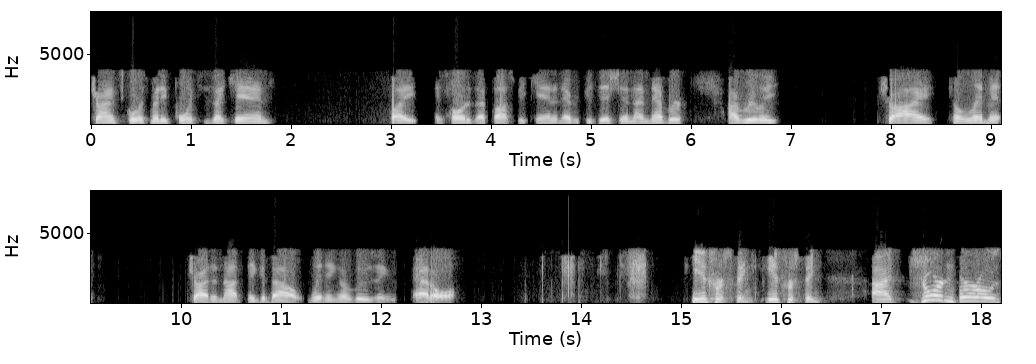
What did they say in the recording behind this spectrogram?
try and score as many points as I can, fight as hard as I possibly can in every position. I never, I really try to limit, try to not think about winning or losing at all. Interesting, interesting. Uh, Jordan Burroughs,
